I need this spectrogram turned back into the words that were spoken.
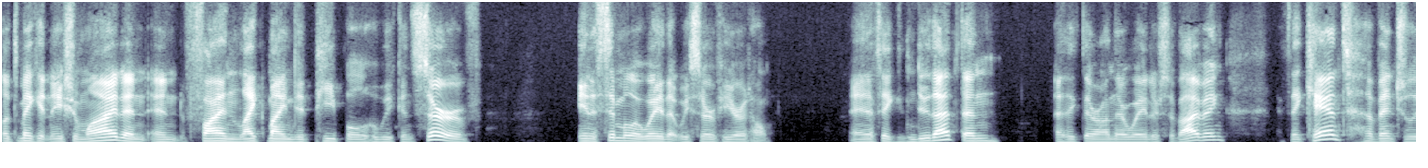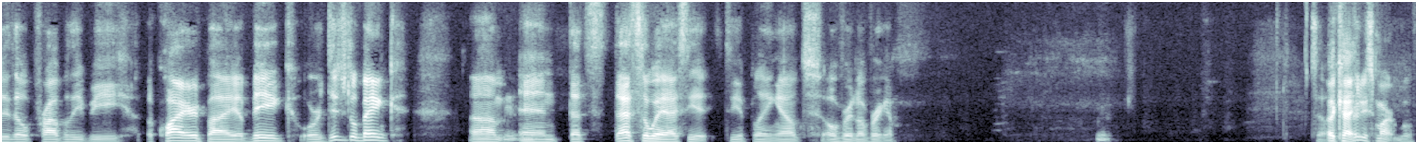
let's make it nationwide and and find like-minded people who we can serve in a similar way that we serve here at home. And if they can do that, then I think they're on their way to surviving. If they can't, eventually they'll probably be acquired by a big or digital bank. Um, Mhm. And that's that's the way I see it see it playing out over and over again. Hmm. So Okay. pretty smart move.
